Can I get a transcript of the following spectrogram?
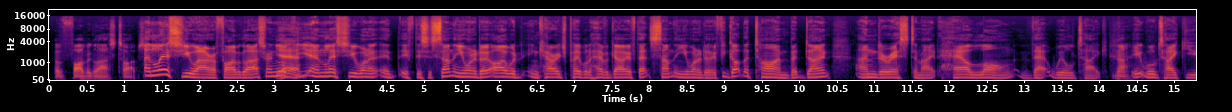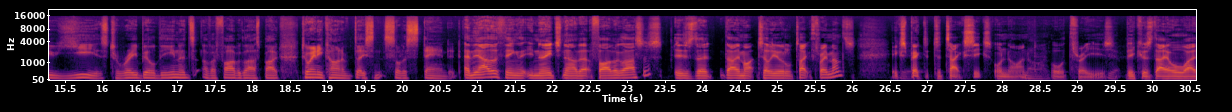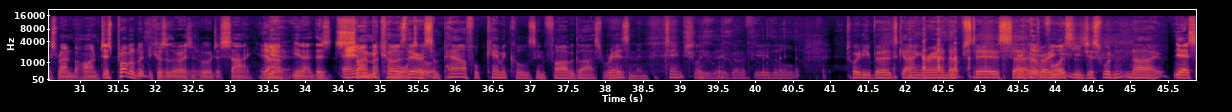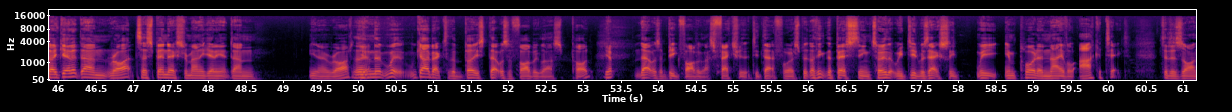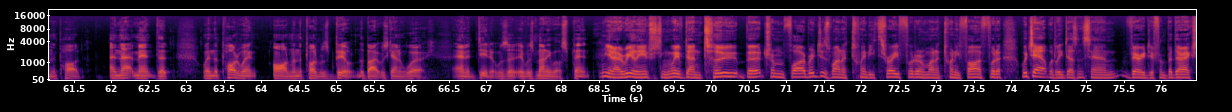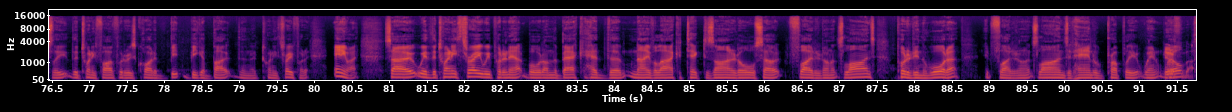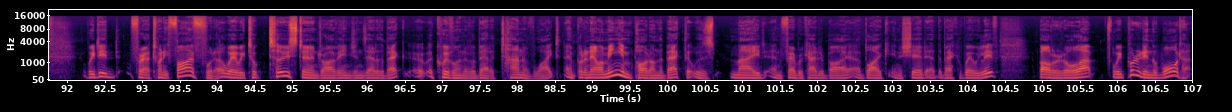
of fiberglass types. Unless you are a fiberglasser, and Yeah. yeah, unless you want to, if this is something you want to do, I would encourage people to have a go if that's something you want to do. If you got the time, but don't underestimate how long that will take. No. It will take you years to rebuild the innards of a fiberglass boat to any kind of decent sort of standard. And the other thing that you need to know about fiberglasses is that they might tell you it'll take three months. Expect it to take six or nine, or three years because they always run behind. Just probably because of the reasons we were just saying. Yeah. Yeah. You know, there's And so much because there to are it. some powerful chemicals in fiberglass resin, and potentially they've got a few little Tweety birds going around upstairs, so Little Drew, you- voices. you just wouldn't know. Yeah, so get it done right. So spend extra money getting it done, you know, right. And the, we we go back to the Beast. That was a fiberglass pod. Yep. That was a big fiberglass factory that did that for us. But I think the best thing too that we did was actually we employed a naval architect to design the pod, and that meant that when the pod went on, when the pod was built, the boat was going to work, and it did. It was a, it was money well spent. You know, really interesting. We've done two Bertram fly bridges, one a 23 footer and one a 25 footer, which outwardly doesn't sound very different, but they're actually, the 25 footer is quite a bit bigger boat than a 23 footer. Anyway, so with the 23, we put an outboard on the back, had the naval architect design it all so it floated on its lines, put it in the water. It floated on its lines, it handled properly, it went Beautiful well. boat. We did for our 25 footer, where we took two stern drive engines out of the back, uh, equivalent of about a ton of weight, and put an aluminium pod on the back that was made and fabricated by a bloke in a shed at the back of where we live. Bolted it all up. We put it in the water,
